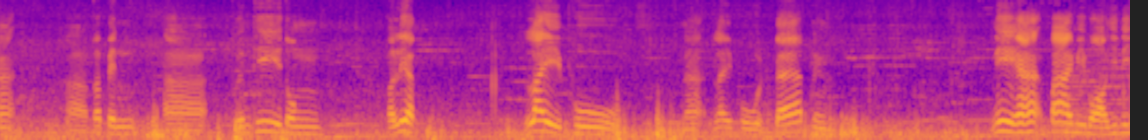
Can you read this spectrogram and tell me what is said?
นะก็เป็นพื้นที่ตรงเขาเรียกไล่ภูนะไล่ภูแป๊บหนึ่งนี่ฮะป้ายมีบอกยินดี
